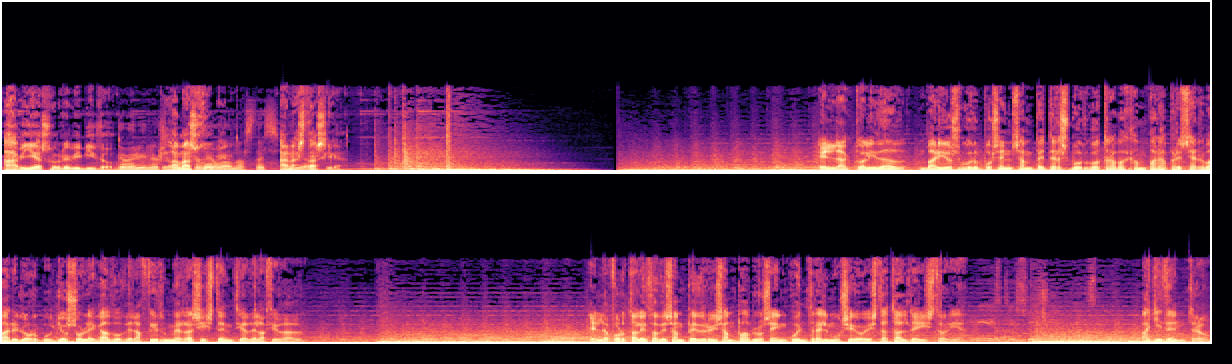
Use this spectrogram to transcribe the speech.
había sobrevivido, la más joven, Anastasia. En la actualidad, varios grupos en San Petersburgo trabajan para preservar el orgulloso legado de la firme resistencia de la ciudad. En la fortaleza de San Pedro y San Pablo se encuentra el Museo Estatal de Historia. Allí dentro,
